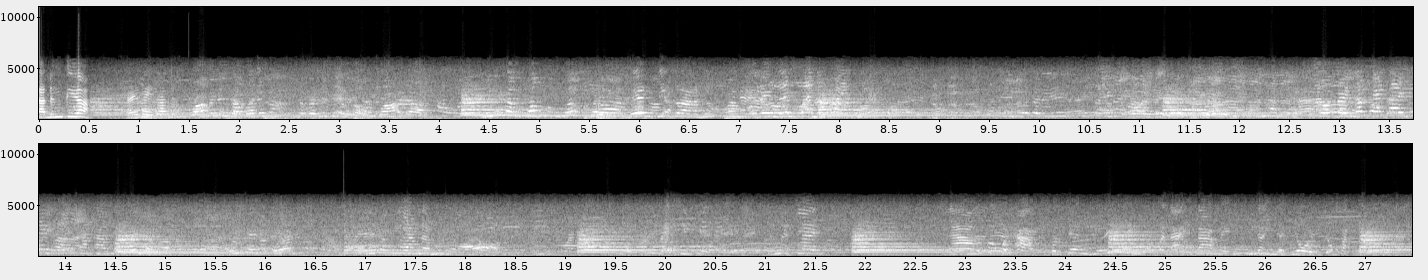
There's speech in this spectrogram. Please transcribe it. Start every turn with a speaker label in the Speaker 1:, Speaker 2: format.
Speaker 1: ra đứng kia. Đây thầy ra đứng quá đứng ra đứng quá. Là đứng tầm không cùng với bên kia là đứng này bên bên ngoài nó quay tay nó cái tay đi. Còn trên dưới mình mà này, làm ấy nhảy nhồi trong mặt
Speaker 2: ta.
